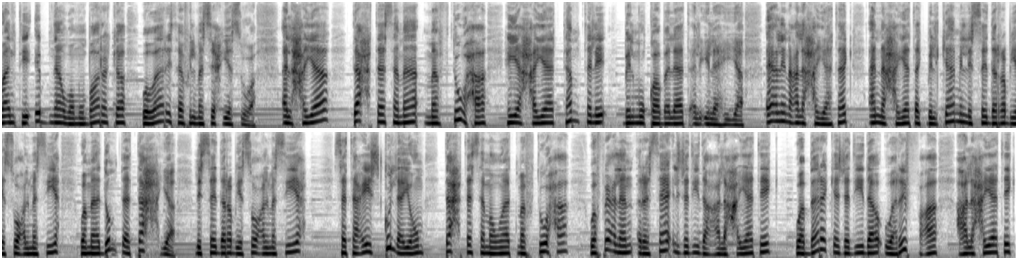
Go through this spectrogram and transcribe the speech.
وأنت ابنة ومباركة ووارثة في المسيح يسوع. الحياة تحت سماء مفتوحة هي حياة تمتلئ بالمقابلات الإلهية. اعلن على حياتك أن حياتك بالكامل للسيد الرب يسوع المسيح وما دمت تحيا للسيد الرب يسوع المسيح ستعيش كل يوم تحت سماوات مفتوحة وفعلا رسائل جديدة على حياتك وبركة جديدة ورفعة على حياتك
